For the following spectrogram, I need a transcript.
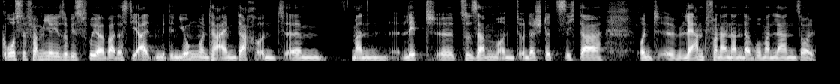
große Familie, so wie es früher war, dass die Alten mit den Jungen unter einem Dach und ähm, man lebt äh, zusammen und unterstützt sich da und äh, lernt voneinander, wo man lernen soll.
